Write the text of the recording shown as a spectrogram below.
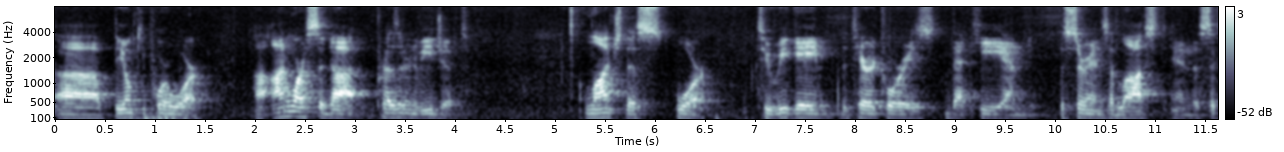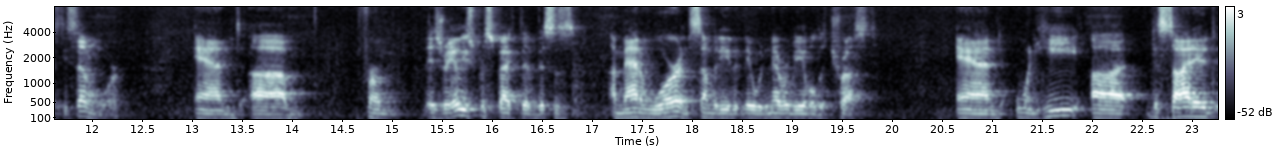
uh, the Yom Kippur War. Anwar Sadat, president of Egypt, launched this war to regain the territories that he and the Syrians had lost in the 67 war. And um, from the Israelis' perspective, this is a man of war and somebody that they would never be able to trust. And when he uh, decided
